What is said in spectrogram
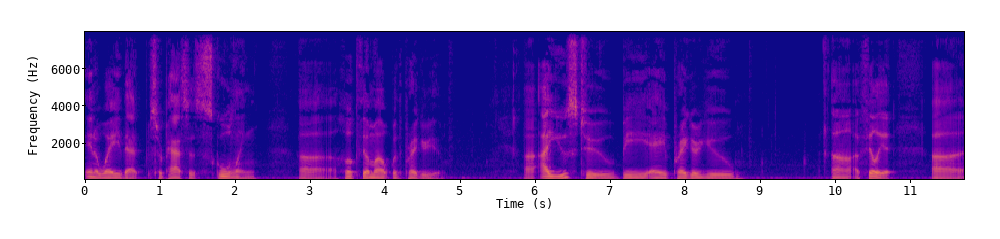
in a way that surpasses schooling, uh, hook them up with PragerU. Uh, I used to be a PragerU uh, affiliate, uh,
